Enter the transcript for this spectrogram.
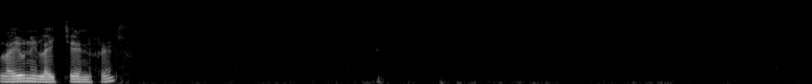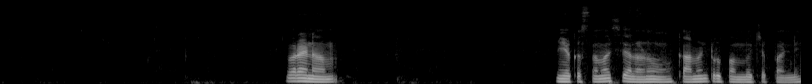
లైవ్ని లైక్ చేయండి ఫ్రెండ్స్. ఎవరైనా మీ యొక్క సమస్యలను కామెంట్ రూపంలో చెప్పండి.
